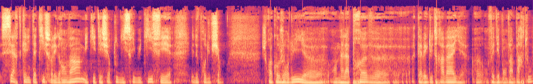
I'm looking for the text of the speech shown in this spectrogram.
certes qualitatif sur les grands vins, mais qui était surtout distributif et de production. Je crois qu'aujourd'hui, euh, on a la preuve euh, qu'avec du travail, euh, on fait des bons vins partout.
